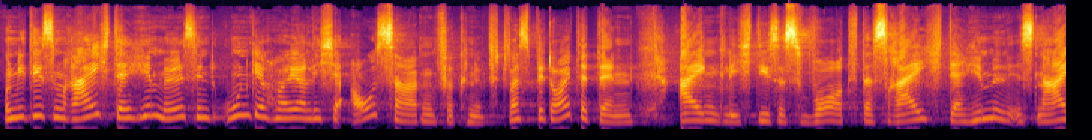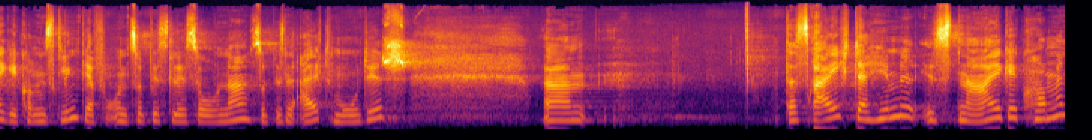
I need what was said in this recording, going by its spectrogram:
Und mit diesem Reich der Himmel sind ungeheuerliche Aussagen verknüpft. Was bedeutet denn eigentlich dieses Wort, das Reich der Himmel ist nahegekommen? Das klingt ja für uns so ein bisschen so, ne? so ein bisschen altmodisch. Ähm, das Reich der Himmel ist nahegekommen.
